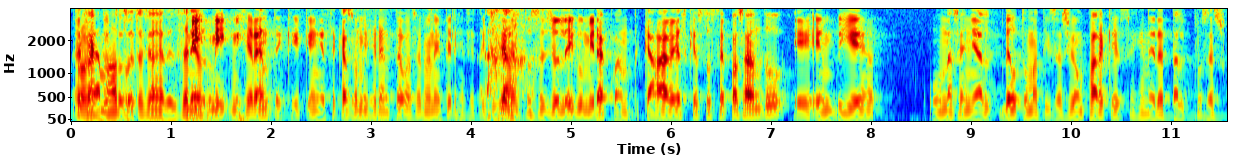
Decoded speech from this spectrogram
programa de automatización es el cerebro. Mi, mi- mi gerente, que en este caso mi gerente va a ser una inteligencia artificial. Entonces yo le digo, mira, cuando, cada vez que esto esté pasando, eh, envíe una señal de automatización para que se genere tal proceso.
